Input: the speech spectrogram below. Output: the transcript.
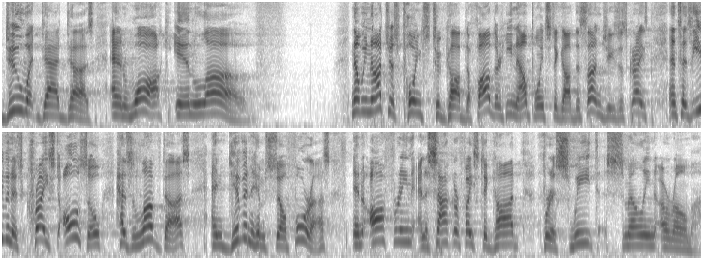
do what dad does, and walk in love. Now, he not just points to God the Father, he now points to God the Son, Jesus Christ, and says, even as Christ also has loved us and given himself for us, an offering and a sacrifice to God for a sweet smelling aroma.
